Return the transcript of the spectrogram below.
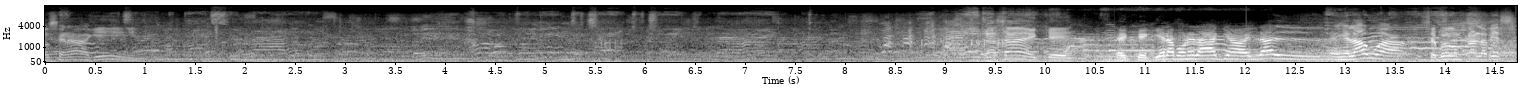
Entonces nada, aquí Ya saben que el que quiera poner la aquí a bailar en el agua se puede comprar la pieza.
